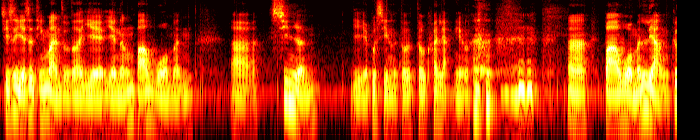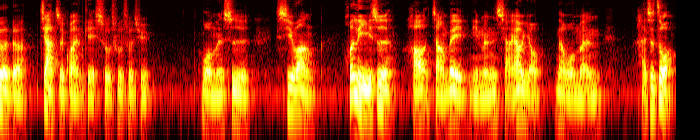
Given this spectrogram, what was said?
其实也是挺满足的，也也能把我们啊、呃新人也也不新了，都都快两年了。嗯，把我们两个的价值观给输出出去。我们是希望婚礼仪式好，长辈你们想要有，那我们还是做，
